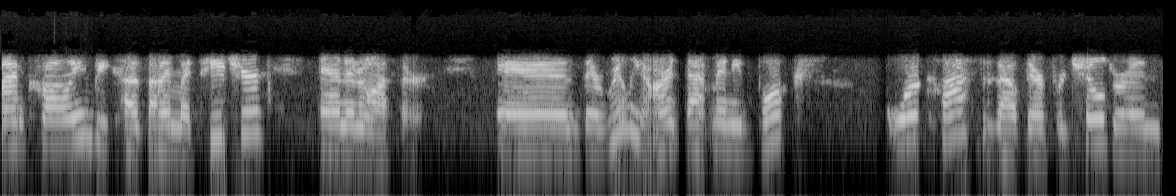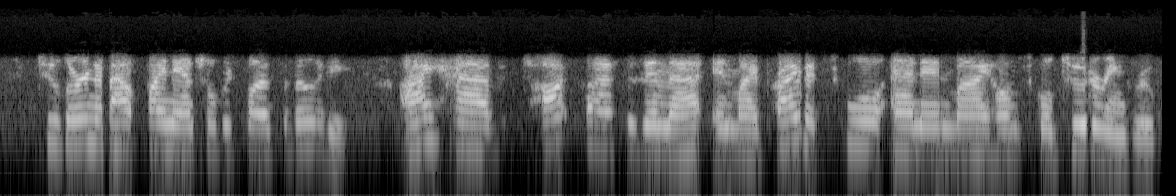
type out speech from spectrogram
I'm calling because I'm a teacher and an author. And there really aren't that many books or classes out there for children to learn about financial responsibility. I have taught classes in that in my private school and in my homeschool tutoring groups.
